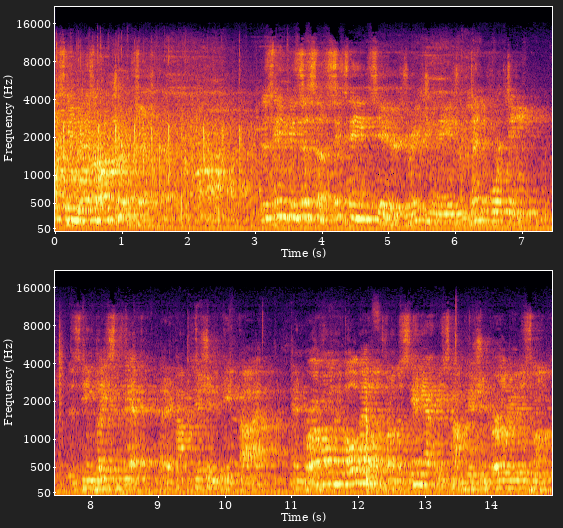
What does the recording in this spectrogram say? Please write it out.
this team has a children's section. This team consists of 16 skaters ranging in age from 10 to 14. This team placed fifth at a competition in Cape Cod and brought home a gold medal from the Skinny Athletes competition earlier this month.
